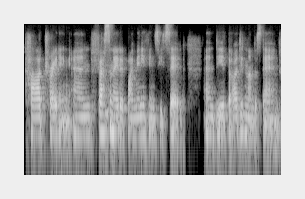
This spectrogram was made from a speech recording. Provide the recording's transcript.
card trading, and fascinated by many things he said and did that I didn't understand.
